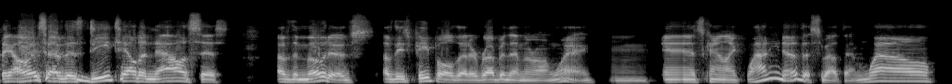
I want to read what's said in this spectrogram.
they always have this detailed analysis of the motives of these people that are rubbing them the wrong way. Mm. And it's kind of like, well, how do you know this about them? Well,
